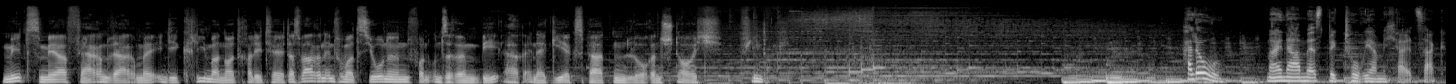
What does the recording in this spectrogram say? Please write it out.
Mit mehr Fernwärme in die Klimaneutralität. Das waren Informationen von unserem BR-Energieexperten Lorenz Storch. Vielen Dank. Hallo, mein Name ist Viktoria Michalzack.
